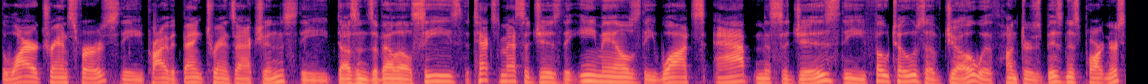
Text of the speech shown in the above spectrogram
the wire transfers, the private bank transactions, the dozens of LLCs, the text messages, the emails, the WhatsApp messages, the photos of Joe with Hunter's business partners.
